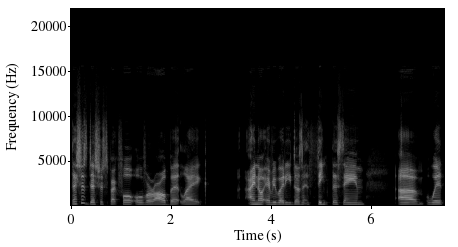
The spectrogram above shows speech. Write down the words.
that's just disrespectful overall. But like, I know everybody doesn't think the same um, with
